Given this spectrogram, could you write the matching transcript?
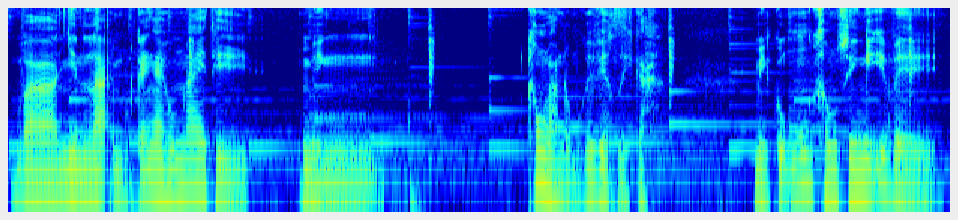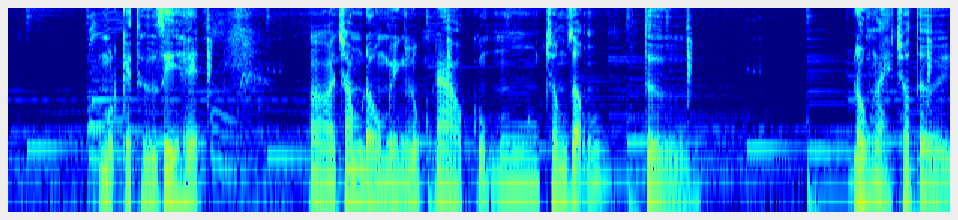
Và nhìn lại một cái ngày hôm nay thì mình không làm được một cái việc gì cả. Mình cũng không suy nghĩ về một cái thứ gì hết. Ở trong đầu mình lúc nào cũng trống rỗng từ đầu ngày cho tới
